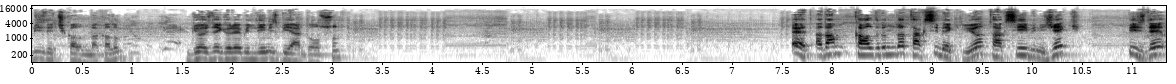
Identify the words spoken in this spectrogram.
Biz de çıkalım bakalım. Gözle görebildiğimiz bir yerde olsun. Evet adam kaldırımda taksi bekliyor. Taksiye binecek. Biz de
